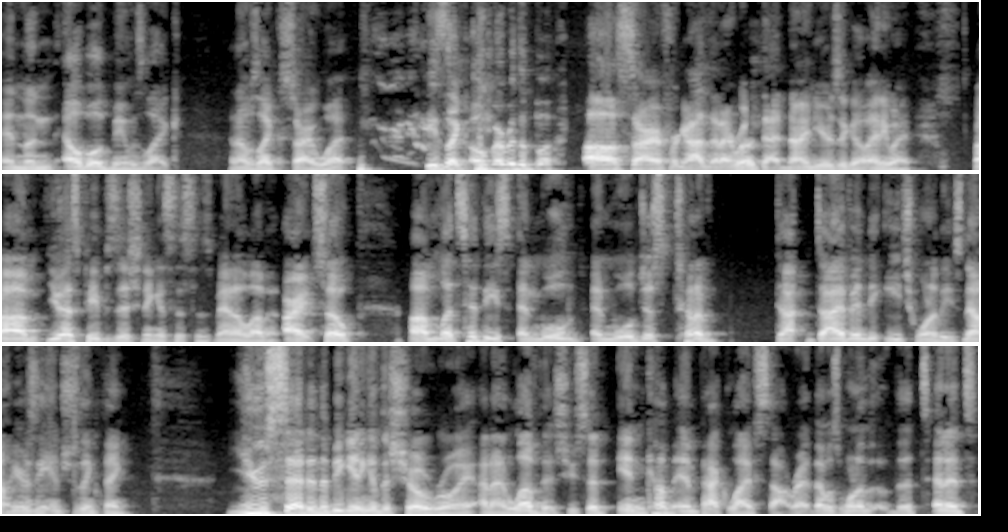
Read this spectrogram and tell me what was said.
and then elbowed me and was like, and I was like, sorry, what? He's like, oh, remember the book? Oh, sorry, I forgot that I wrote that nine years ago. Anyway, Um, USP positioning and systems, man, I love it. All right, so um, let's hit these, and we'll and we'll just kind of d- dive into each one of these. Now, here's the interesting thing. You said in the beginning of the show, Roy, and I love this. You said income, impact, lifestyle. Right? That was one of the, the tenets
